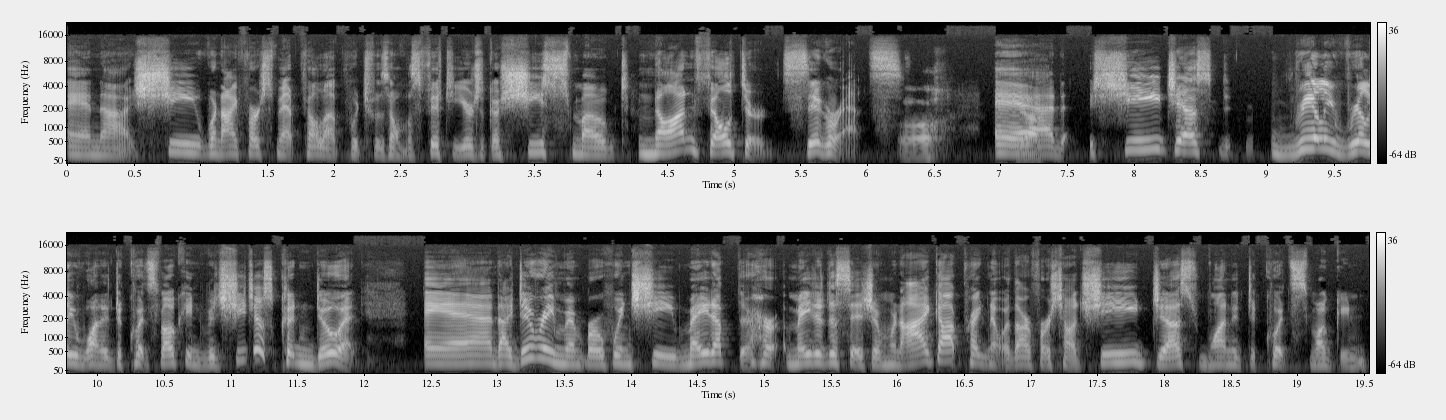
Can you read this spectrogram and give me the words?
And uh, she, when I first met Philip, which was almost 50 years ago, she smoked non filtered cigarettes. Oh, And she just really, really wanted to quit smoking, but she just couldn't do it. And I do remember when she made up the, her made a decision when I got pregnant with our first child, she just wanted to quit smoking,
